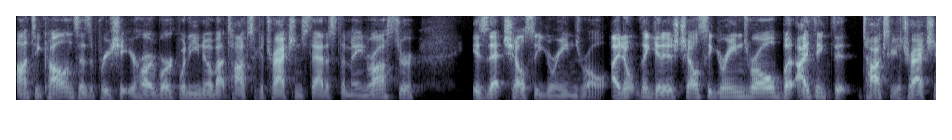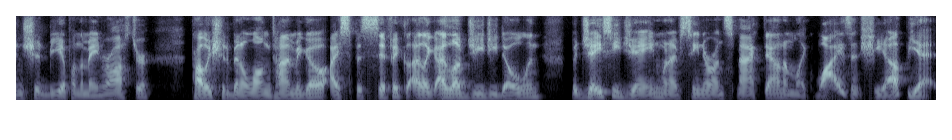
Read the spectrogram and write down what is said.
Auntie Colin says, "Appreciate your hard work. What do you know about toxic attraction status? The main roster is that Chelsea Green's role. I don't think it is Chelsea Green's role, but I think that toxic attraction should be up on the main roster probably should have been a long time ago. I specifically I like I love Gigi Dolan, but Jacy Jayne, when I've seen her on SmackDown, I'm like, why isn't she up yet?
